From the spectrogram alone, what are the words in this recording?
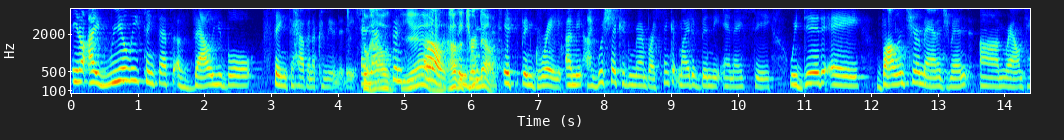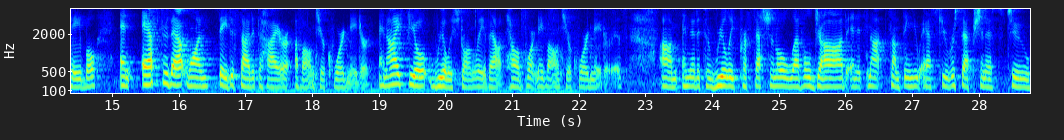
You know, I really think that's a valuable thing to have in a community. So and that's how- been yeah, it's how's it been turned out? It's been great. I mean, I wish I could remember. I think it might have been the NAC. We did a volunteer management um, roundtable, and after that one, they decided to hire a volunteer coordinator. And I feel really strongly about how important a volunteer coordinator is. Um, and that it's a really professional level job, and it's not something you ask your receptionist to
